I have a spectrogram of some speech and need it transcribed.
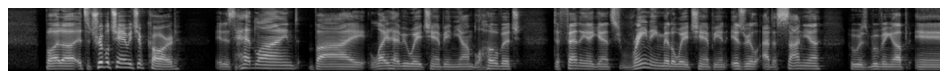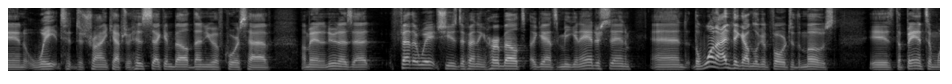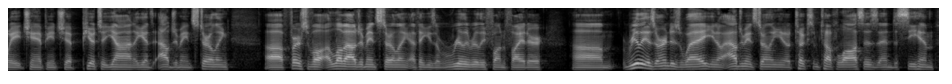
but uh, it's a triple championship card. It is headlined by light heavyweight champion Jan Blachowicz defending against reigning middleweight champion Israel Adesanya, who is moving up in weight to, to try and capture his second belt. Then you, of course, have Amanda Nunes at featherweight, she is defending her belt against Megan Anderson. And the one I think I'm looking forward to the most is the bantamweight championship, Petr Yan against Aljamain Sterling. Uh, first of all, I love Aljamain Sterling. I think he's a really, really fun fighter. Um, really has earned his way. You know, Aljamain Sterling, you know, took some tough losses, and to see him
